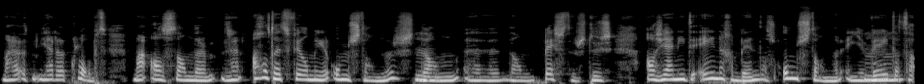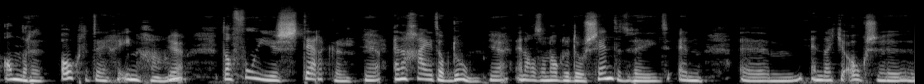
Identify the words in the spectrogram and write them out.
Maar ja, dat klopt. Maar als dan er, er zijn altijd veel meer omstanders mm. dan, uh, dan pesters. Dus als jij niet de enige bent als omstander en je mm. weet dat de anderen ook er tegen ingaan, yeah. dan voel je je sterker. En dan ga je het ook doen. En als dan ook de docent het weet en, um, en dat je ook ze,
